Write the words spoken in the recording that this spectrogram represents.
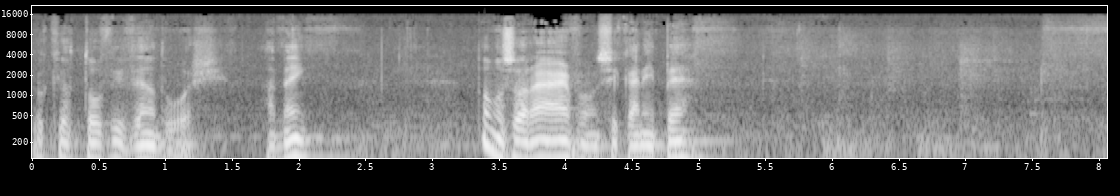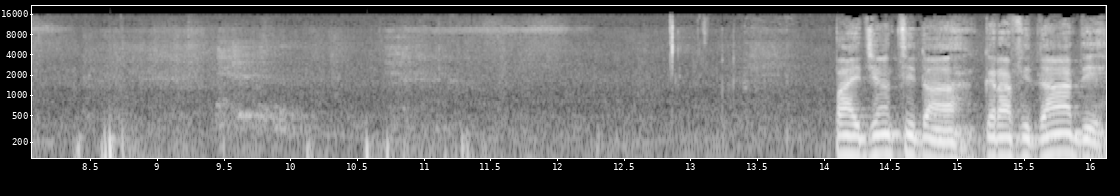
do que eu estou vivendo hoje. Amém? Vamos orar, vamos ficar em pé. Pai, diante da gravidade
